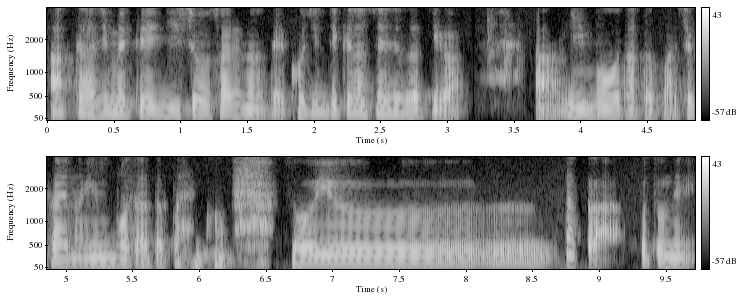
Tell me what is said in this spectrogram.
あって初めて実証されるので、個人的な先生たちが、あ陰謀だとか、世界の陰謀だとか、そういうなんかことに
